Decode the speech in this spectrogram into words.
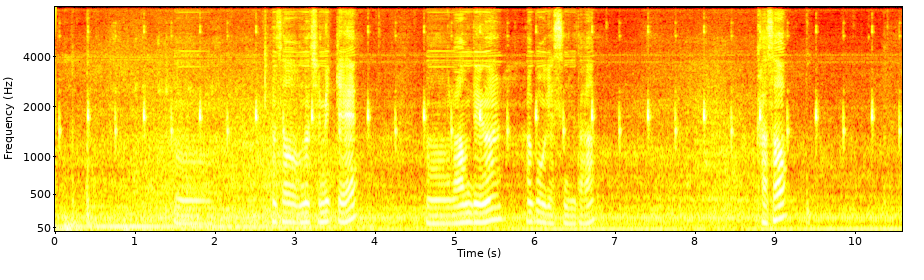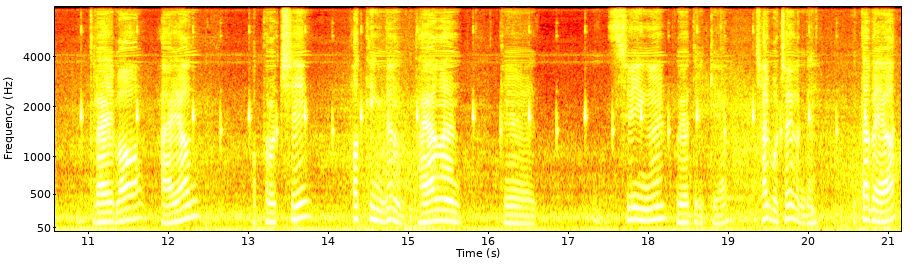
어, 그래서 오늘 재밌게 어, 라운딩을 하고 오겠습니다. 가서 드라이버, 아이언, 어프로치, 퍼팅 등 다양한 그 스윙을 보여드릴게요. 잘 못 쳐요, 근데. 이따 봬요.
